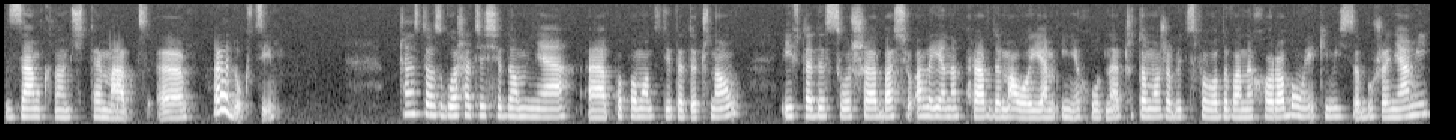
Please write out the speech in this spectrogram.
zamknąć temat e, redukcji. Często zgłaszacie się do mnie e, po pomoc dietetyczną i wtedy słyszę, Basiu, ale ja naprawdę mało jem i nie chudnę. Czy to może być spowodowane chorobą, jakimiś zaburzeniami?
